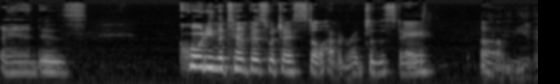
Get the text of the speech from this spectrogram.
and is quoting the Tempest, which I still haven't read to this day. Um, Me Neither.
